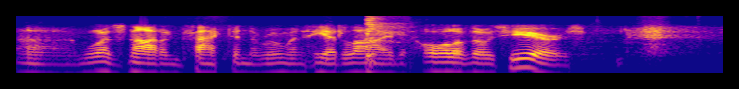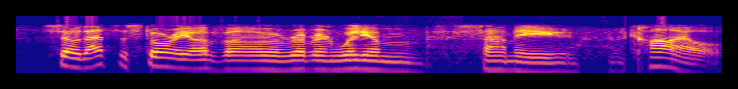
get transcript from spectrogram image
uh, was not in fact in the room and he had lied all of those years. So that's the story of uh, Reverend William Sammy Kyles.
